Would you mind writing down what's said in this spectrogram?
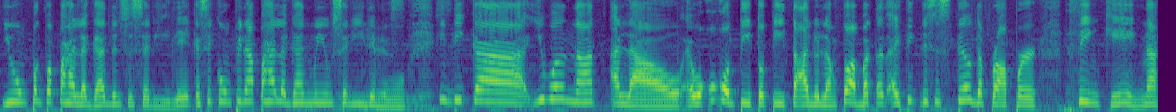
yung pagpapahalaga dun sa sarili. Kasi kung pinapahalagahan mo yung sarili Yes, mo, yes. hindi ka you will not allow. Ewan ko kung tito tita ano lang to, ah, but I think this is still the proper thinking na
